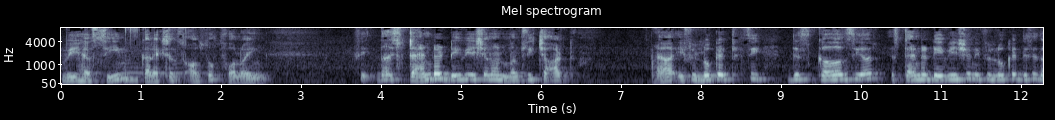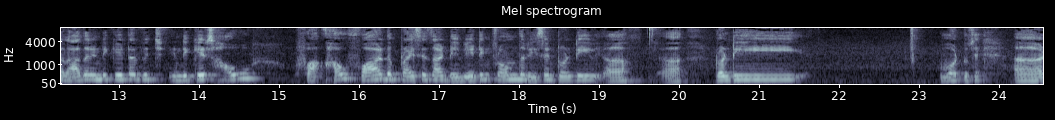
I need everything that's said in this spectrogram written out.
we have seen corrections also following see the standard deviation on monthly chart uh, if you look at see this curves here standard deviation if you look at this is another indicator which indicates how far, how far the prices are deviating from the recent 20 uh, uh, 20 what to say uh,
